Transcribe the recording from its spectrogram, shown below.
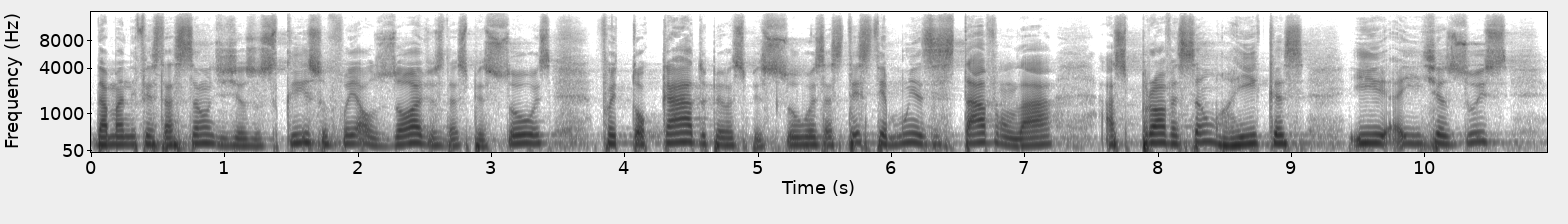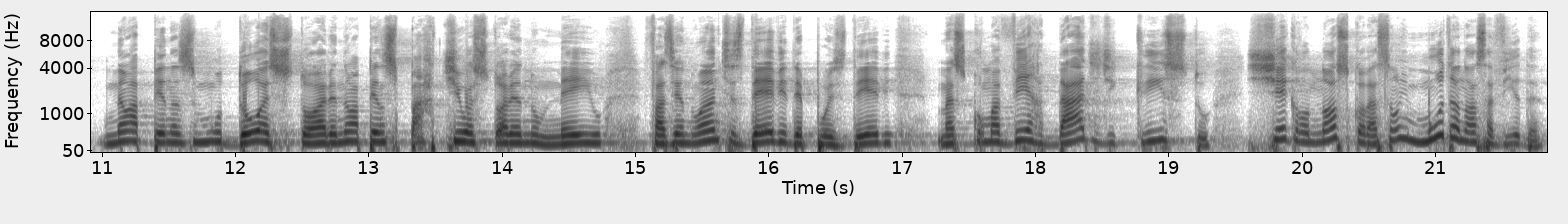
da manifestação de Jesus Cristo foi aos olhos das pessoas, foi tocado pelas pessoas, as testemunhas estavam lá, as provas são ricas, e, e Jesus não apenas mudou a história, não apenas partiu a história no meio, fazendo antes dele e depois dele, mas como a verdade de Cristo chega ao nosso coração e muda a nossa vida.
